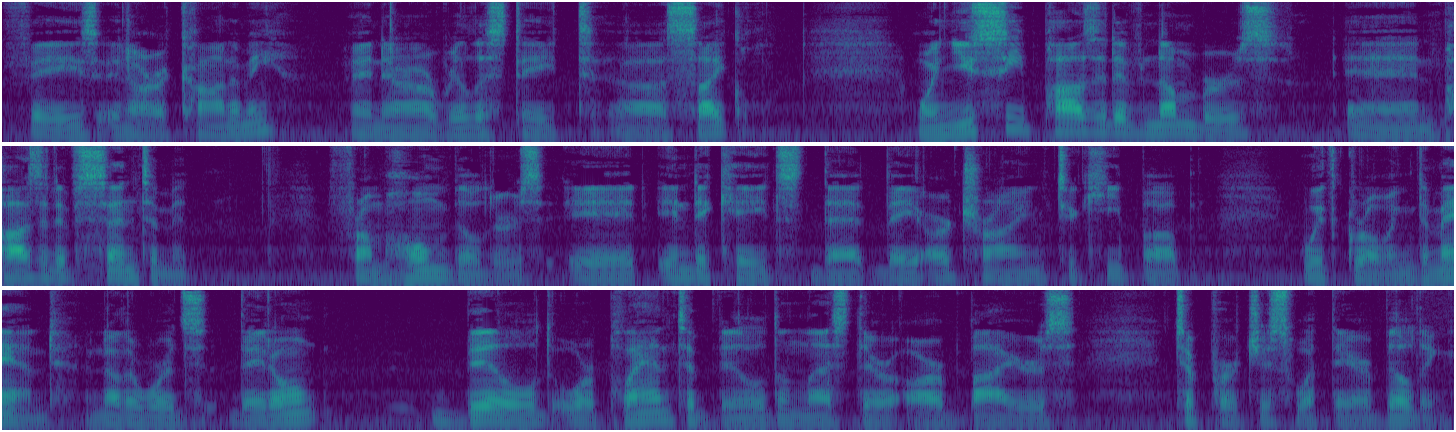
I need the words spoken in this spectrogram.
phase in our economy and in our real estate uh, cycle. When you see positive numbers and positive sentiment from home builders, it indicates that they are trying to keep up with growing demand. In other words, they don't build or plan to build unless there are buyers to purchase what they are building.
